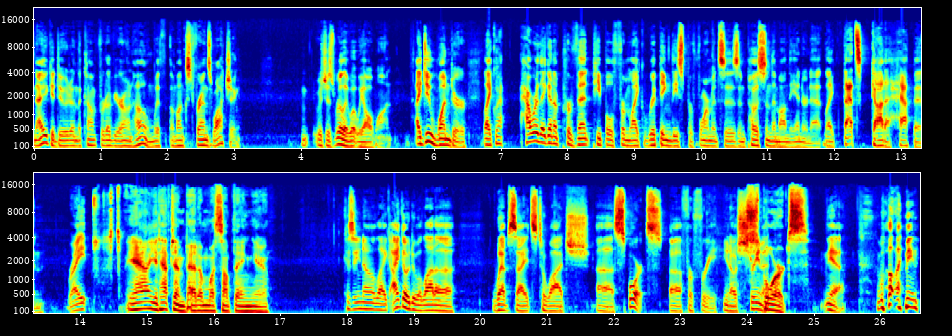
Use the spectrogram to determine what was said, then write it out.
now you could do it in the comfort of your own home with amongst friends watching, which is really what we all want. I do wonder, like, how are they going to prevent people from like ripping these performances and posting them on the internet? Like, that's got to happen, right? Yeah, you'd have to embed them with something. You know, Because you know, like, I go to a lot of websites to watch uh, sports uh, for free. You know, stream it. Yeah. Well, I mean,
